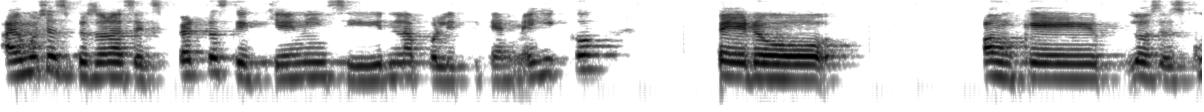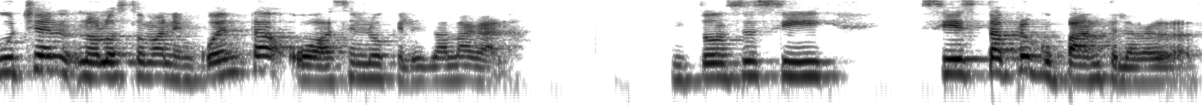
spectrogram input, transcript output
hay muchas personas expertas que quieren incidir en la política en México, pero aunque los escuchen, no los toman en cuenta o hacen lo que les da la gana. Entonces sí, sí está preocupante, la verdad.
